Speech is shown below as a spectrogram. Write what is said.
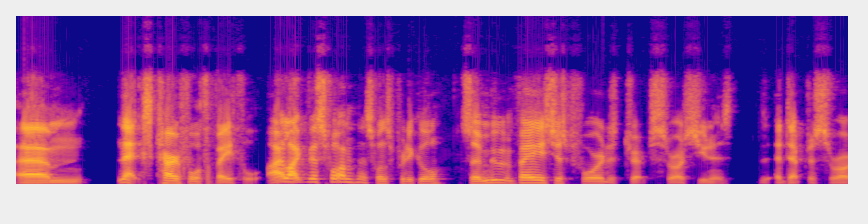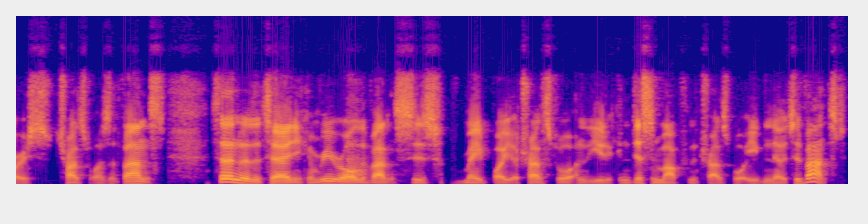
Um, next, carry forth the faithful. I like this one. This one's pretty cool. So movement phase just before Adeptus Sororitas unit, Adeptus Sororitas transport has advanced. So the end of the turn, you can re-roll advances made by your transport, and the unit can disembark from the transport even though it's advanced.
